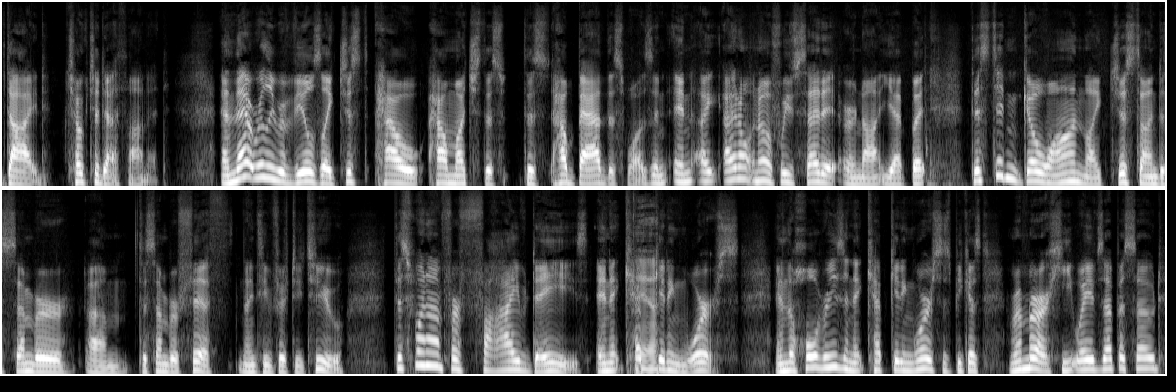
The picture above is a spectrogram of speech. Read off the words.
died, choked to death on it. And that really reveals like just how how much this this how bad this was and and I, I don't know if we've said it or not yet but this didn't go on like just on december um, december 5th 1952 this went on for five days and it kept Yeah. getting worse and the whole reason it kept getting worse is because remember our heat waves episode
